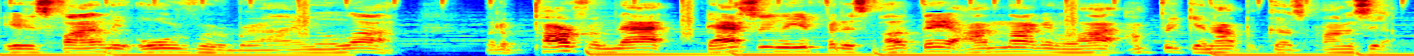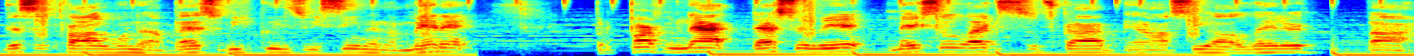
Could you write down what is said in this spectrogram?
it is finally over bro i ain't gonna lie. But apart from that that's really it for this update. I'm not gonna lie i'm freaking out because honestly this is probably one of the best weeklies we've seen in a minute. But apart from that that's really it. Make sure to like subscribe and i'll see y'all later. Bye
